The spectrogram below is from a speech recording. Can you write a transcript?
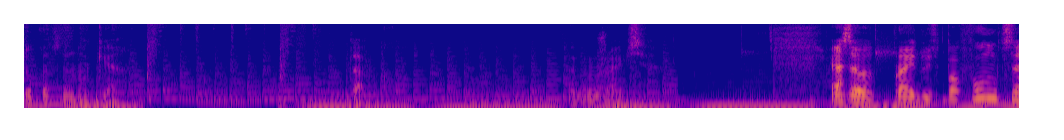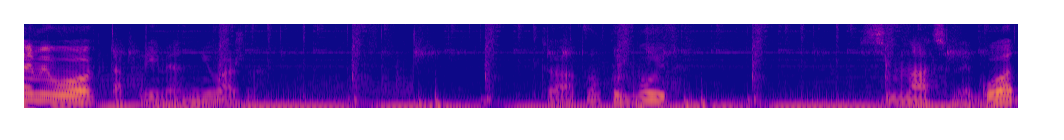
только это Nokia. Так. Загружайся. Я пройдусь по функциям его. Так, время, ну, неважно. Так, ну пусть будет 17 год.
